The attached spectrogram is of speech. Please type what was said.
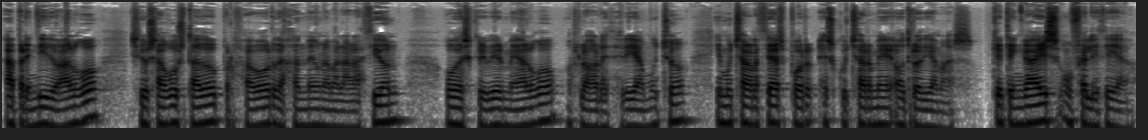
aprendido algo. Si os ha gustado, por favor, dejadme una valoración o escribirme algo, os lo agradecería mucho. Y muchas gracias por escucharme otro día más. Que tengáis un feliz día.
